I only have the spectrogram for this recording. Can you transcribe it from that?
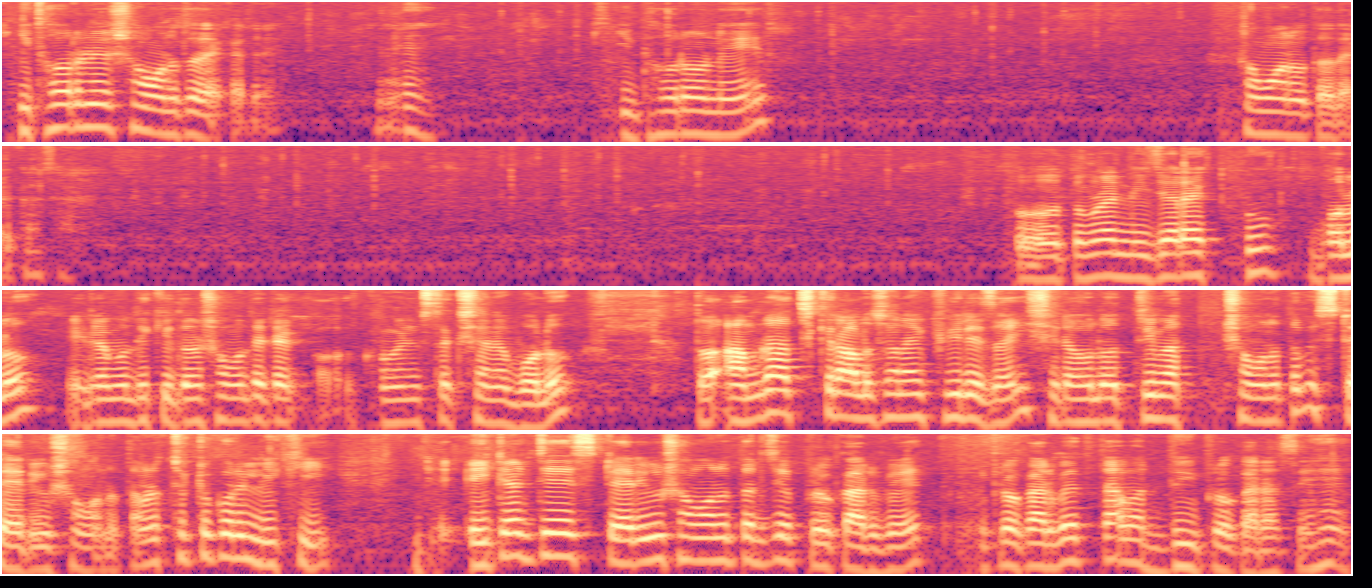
কি ধরনের সমানতা দেখা যায়? হ্যাঁ কি ধরনের সমানতা দেখা যায়? তো তোমরা নিজেরা একটু বলো, এটার মধ্যে কি ধরনের সমানতা, এটা কমেন্ট সেকশনে বলো। তো আমরা আজকের আলোচনায় ফিরে যাই, সেটা হলো ত্রিমাত্রিক সমানতা বা স্ট্যারিও সমানতা। আমরা ছোট্ট করে লিখি এইটার যে স্ট্যারিও সমানতার যে প্রকারভেদ, এই প্রকারভেদটা আবার দুই প্রকার আছে হ্যাঁ?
